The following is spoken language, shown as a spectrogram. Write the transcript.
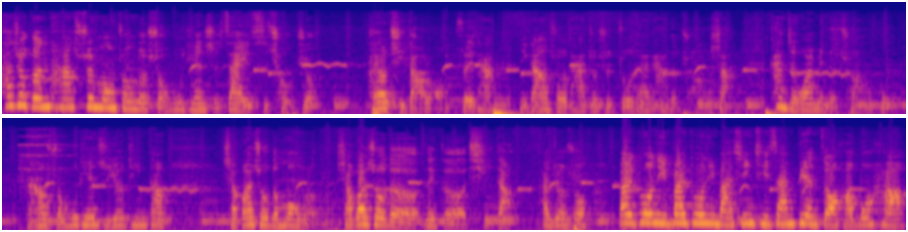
他就跟他睡梦中的守护天使再一次求救，他又祈祷了，所以他，你刚刚说他就是坐在他的床上，看着外面的窗户，然后守护天使又听到小怪兽的梦了，小怪兽的那个祈祷，他就说：拜托你，拜托你把星期三变走好不好？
